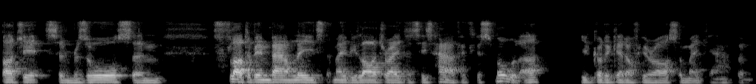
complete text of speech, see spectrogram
budgets and resource and flood of inbound leads that maybe larger agencies have. If you're smaller, you've got to get off your arse and make it happen.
